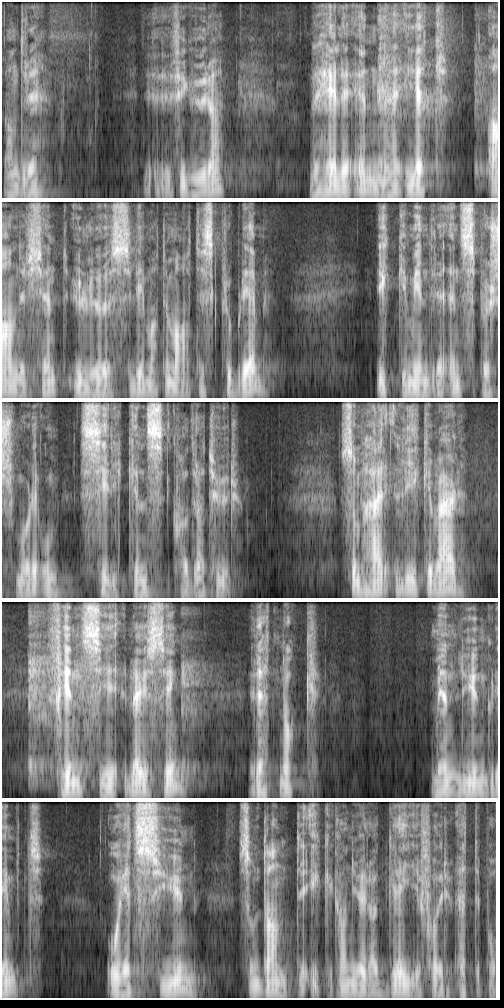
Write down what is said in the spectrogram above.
andre eh, figurer. Det hele ender i et anerkjent, uløselig matematisk problem. Ikke mindre enn spørsmålet om sirkelens kvadratur, som her likevel finner sin løsning, rett nok med en lynglimt og i et syn som Dante ikke kan gjøre greie for etterpå.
